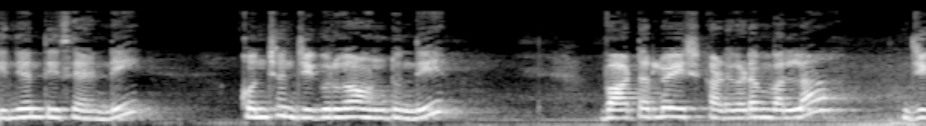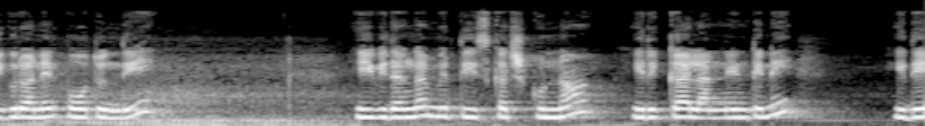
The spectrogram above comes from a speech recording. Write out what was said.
గింజను తీసేయండి. కొంచెం జిగురుగా ఉంటుంది. వాటర్లో వేసి కడగడం వల్ల జిగురు అనేది పోతుంది. ఈ విధంగా మీరు తీసుకొచ్చుకున్న ఇరిక్కాయలన్నింటినీ ఇదే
